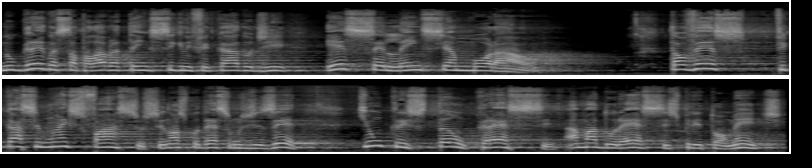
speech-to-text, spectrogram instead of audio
No grego, essa palavra tem significado de excelência moral. Talvez ficasse mais fácil se nós pudéssemos dizer que um cristão cresce, amadurece espiritualmente,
